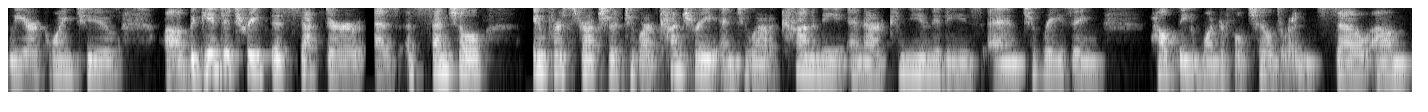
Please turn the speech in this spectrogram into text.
we are going to uh, begin to treat this sector as essential infrastructure to our country and to our economy and our communities and to raising healthy, wonderful children. So um,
